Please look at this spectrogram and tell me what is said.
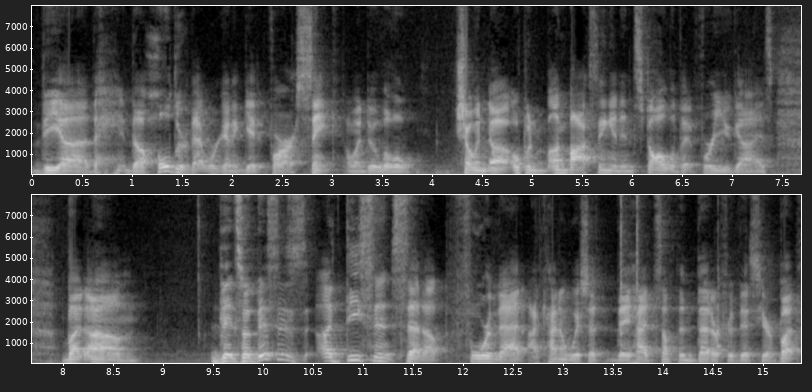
the, uh, the, the holder that we're gonna get for our sink. I wanna do a little showing uh, open unboxing and install of it for you guys. But um, th so this is a decent setup for that. I kind of wish that they had something better for this here. But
